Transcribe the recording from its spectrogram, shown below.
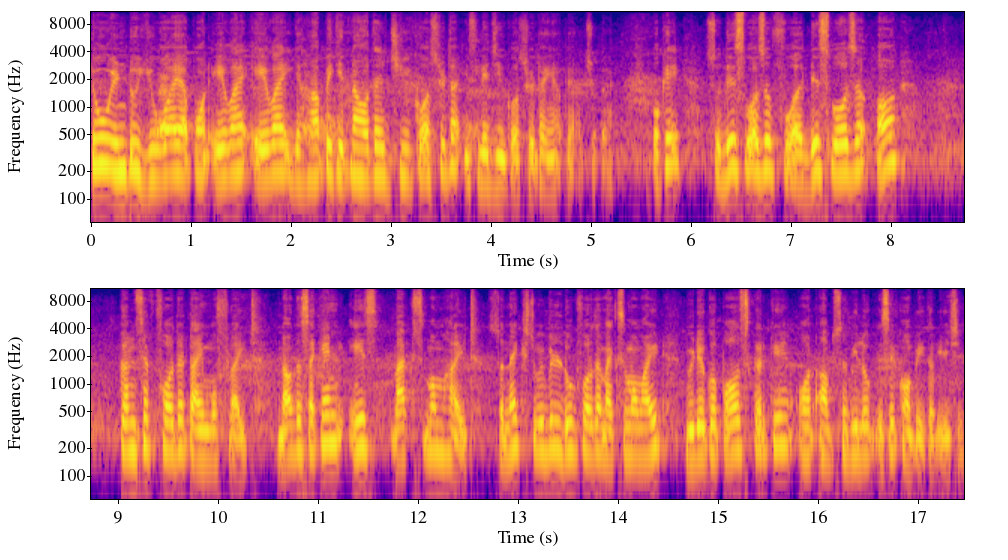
Two into u y upon a y a y यहाँ पे कितना होता है? जी कॉस्टा इसलिए जी कॉस्टा यहाँ पे आ चुका है। Okay so this was a this was a concept for the time of flight. Now the second is maximum height. So next we will do for the maximum height. Video को पॉज करके और आप सभी लोग इसे कॉपी कर लीजिए।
